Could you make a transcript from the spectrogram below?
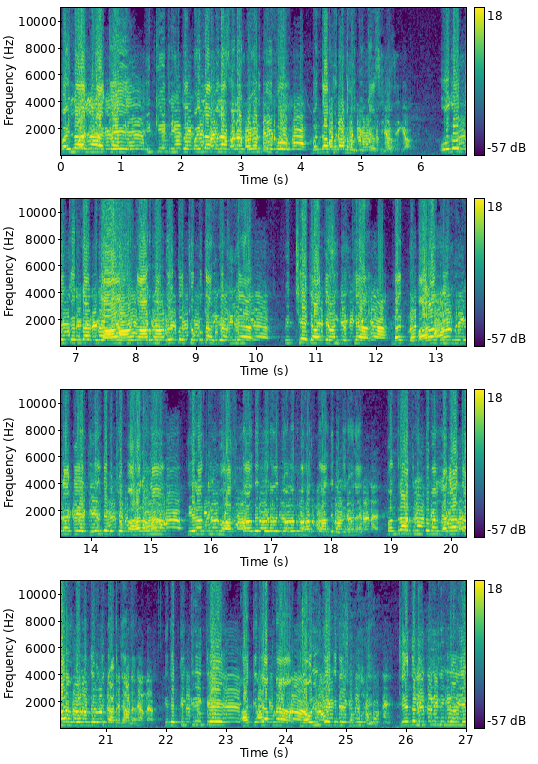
ਪਹਿਲਾ ਜਿਹੜਾ ਕਿ 21 ਤਰੀਕ ਤੋਂ ਪਹਿਲਾਂ ਪਹਿਲਾਂ ਸਾਡਾ 1.5 200 ਬੰਦਾ ਫੱਟੜ ਹੋ ਚੁੱਕਿਆ ਸੀਗਾ। ਉਦੋਂ ਤੱਕ ਜਿਹੜਾ ਪੰਜਾਬ ਸਰਕਾਰ ਨੇ ਬਿਲਕੁਲ ਚੁੱਪ ਧਾਰੀ ਰੱਖੀ ਹੈ। ਪਿੱਛੇ ਜਾ ਕੇ ਅਸੀਂ ਦੇਖਿਆ ਮੈਂ 12 ਤਰੀਕ ਨੂੰ ਜਿਹੜਾ ਕਿ ਜੇਲ੍ਹ ਦੇ ਵਿੱਚੋਂ ਬਾਹਰ ਆਉਣਾ 13 ਤਰੀਕ ਨੂੰ ਹਸਪਤਾਲ ਦੇ 13 ਤੇ 14 ਨੂੰ ਮੈਂ ਹਸਪਤਾਲ ਦੇ ਵਿੱਚ ਰਹਿਣਾ ਹੈ। 15 ਤਰੀਕ ਤੋਂ ਮੈਂ ਲਗਾਤਾਰ ਅੰਦੋਲਨ ਦੇ ਵਿੱਚ ਡਟ ਜਾਣਾ ਕਿਤੇ ਟਿੱਕਰੀ ਤੇ ਆ ਕਿਤੇ ਆਪਣਾ ਖਨੌਰੀ ਤੇ ਕਿਤੇ ਸ਼ੰਭੂ ਤੇ। ਜੇ 21 ਤਰੀਕ ਨਾਲ ਇਹ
